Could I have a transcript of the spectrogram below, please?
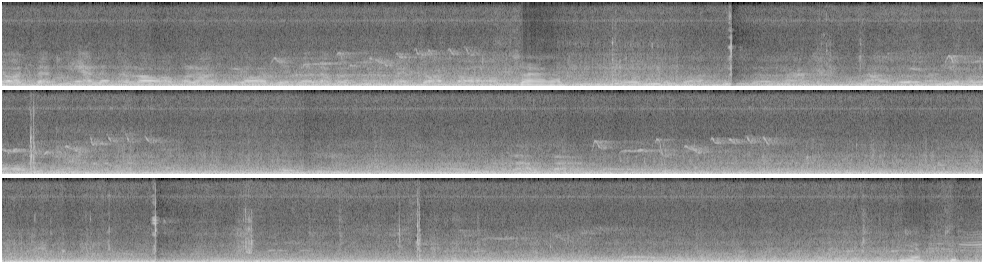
จอดแบบเนี้ยแล้วก็ล่อเวลาล่อเสร็จแล้วเราก็ไปจอดต่อใช่ครับโอ้ที่จอดที่เดินมาคนเหล่าเดินมาเนี่ยมาล่อตรงเนี้ยคนที่เหล่าสามเงียบคลิ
